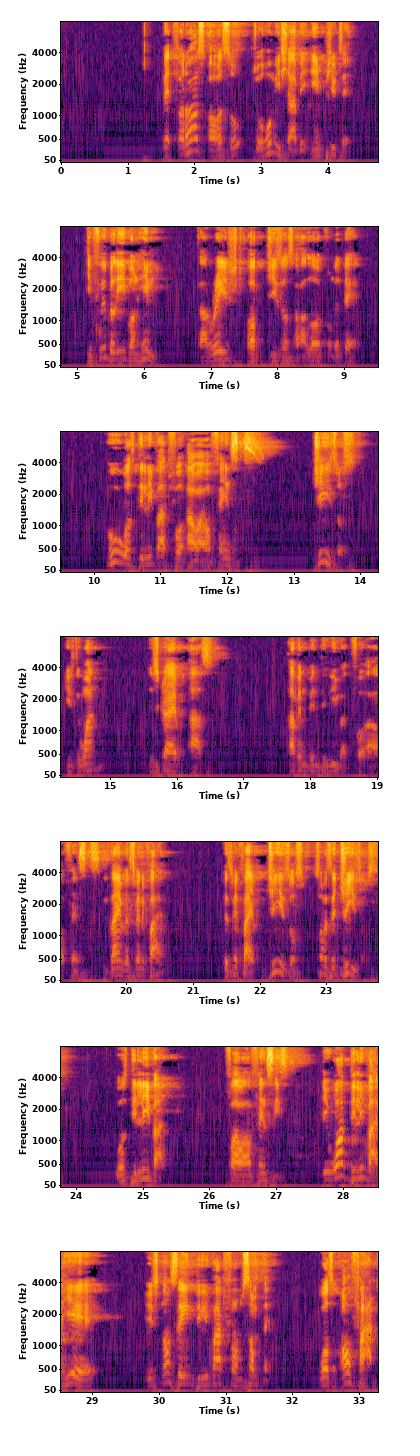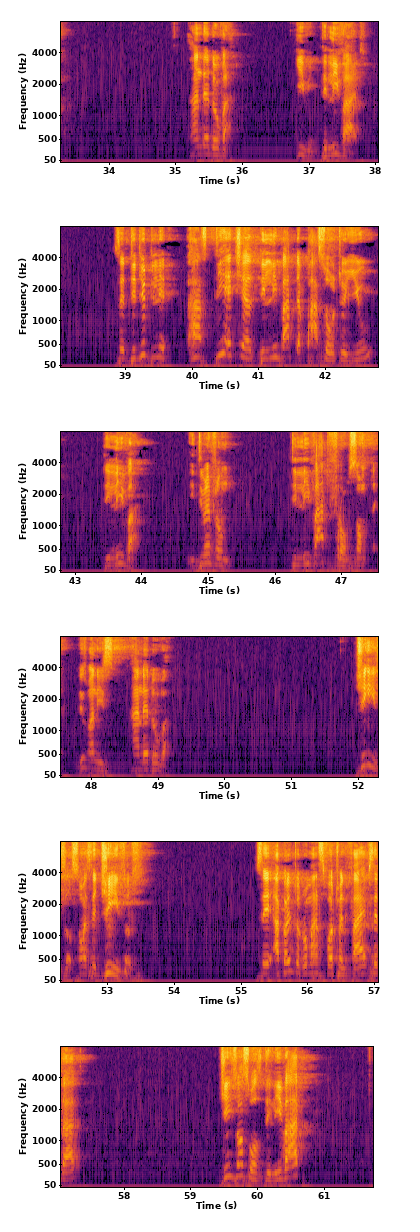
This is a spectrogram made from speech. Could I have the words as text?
But for us also, to whom it shall be imputed, if we believe on him that raised up Jesus our Lord from the dead, who was delivered for our offenses. Jesus is the one described as having been delivered for our offenses. Is that in verse 25? Verse 25. Jesus, somebody say Jesus, was delivered for our offenses. The word delivered here is not saying delivered from something, was offered, handed over Given, delivered. Say, did you deliver? Has DHL delivered the parcel to you? Delivered. It's different from delivered from something. This one is handed over. Jesus. Someone say Jesus. Say, according to Romans 4:25, say that. Jesus was delivered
